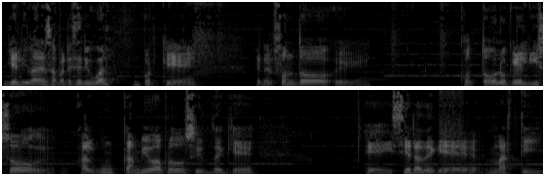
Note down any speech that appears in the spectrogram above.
Y él iba a desaparecer igual, porque en el fondo, eh, con todo lo que él hizo, algún cambio va a producir de que eh, hiciera de que Marty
